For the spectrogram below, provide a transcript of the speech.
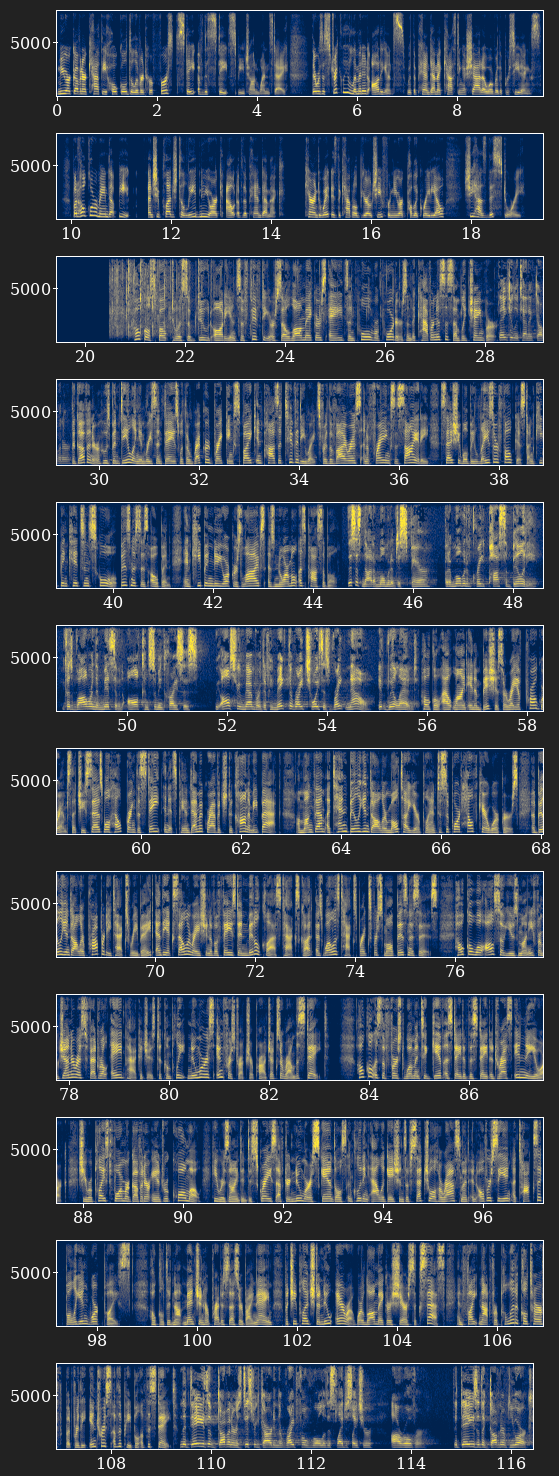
New York Governor Kathy Hochul delivered her first State of the State speech on Wednesday. There was a strictly limited audience, with the pandemic casting a shadow over the proceedings. But Hochul remained upbeat, and she pledged to lead New York out of the pandemic. Karen DeWitt is the Capitol Bureau Chief for New York Public Radio. She has this story. Hochul spoke to a subdued audience of 50 or so lawmakers, aides, and pool reporters in the cavernous assembly chamber. Thank you, Lieutenant Governor. The governor, who's been dealing in recent days with a record breaking spike in positivity rates for the virus and a fraying society, says she will be laser focused on keeping kids in school, businesses open, and keeping New Yorkers' lives as normal as possible. This is not a moment of despair, but a moment of great possibility. Because while we're in the midst of an all consuming crisis, we also remember that if we make the right choices right now, it will end. Hochul outlined an ambitious array of programs that she says will help bring the state and its pandemic ravaged economy back. Among them, a $10 billion multi year plan to support healthcare workers, a billion dollar property tax rebate, and the acceleration of a phased in middle class tax cut, as well as tax breaks for small businesses. Hochul will also use money from generous federal aid packages to complete numerous infrastructure projects around the state. Hochul is the first woman to give a State of the State address in New York. She replaced former Governor Andrew Cuomo. He resigned in disgrace after numerous scandals, including allegations of sexual harassment and overseeing a toxic, bullying workplace. Hochul did not mention her predecessor by name, but she pledged a new era where lawmakers share success and fight not for political turf, but for the interests of the people of the state. In the days of governors disregarding the rightful role of this legislature, are over. The days of the governor of New York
